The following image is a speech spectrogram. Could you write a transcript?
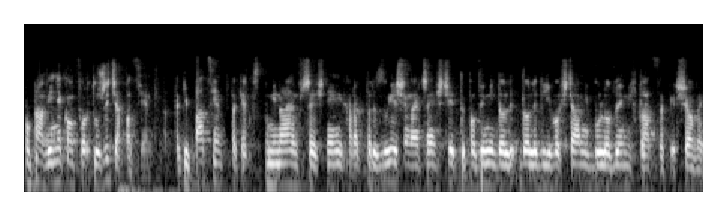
poprawienie komfortu życia pacjenta. Taki pacjent, tak jak wspominałem wcześniej, charakteryzuje się najczęściej typowymi dolegliwościami bólowymi w klatce piersiowej,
